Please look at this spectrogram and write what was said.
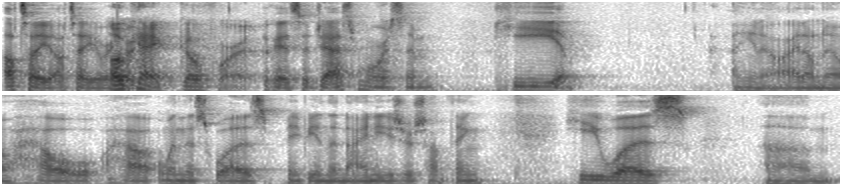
I'll tell you. I'll tell you. Right quick. okay, go for it. Okay, so Jasper Morrison, he, you know, I don't know how how when this was, maybe in the '90s or something. He was, um,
